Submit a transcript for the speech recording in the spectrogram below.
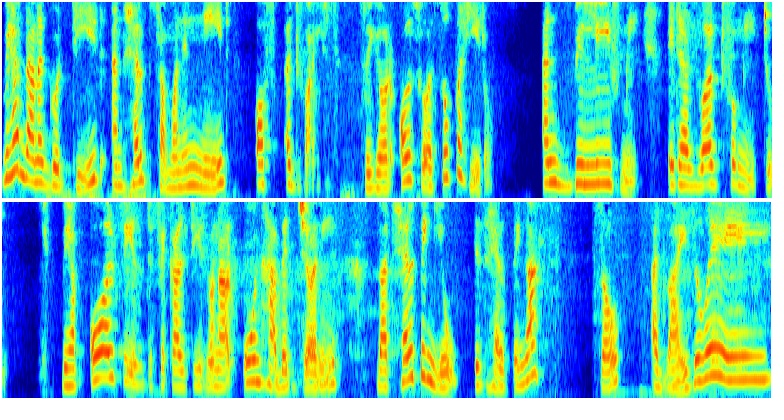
We have done a good deed and helped someone in need of advice. So you're also a superhero. And believe me, it has worked for me too. We have all faced difficulties on our own habit journeys, but helping you is helping us. So advise away.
